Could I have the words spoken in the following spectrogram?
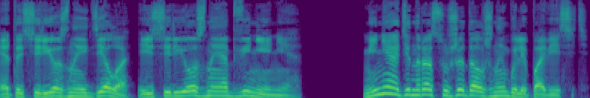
Это серьезное дело и серьезные обвинения. Меня один раз уже должны были повесить.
